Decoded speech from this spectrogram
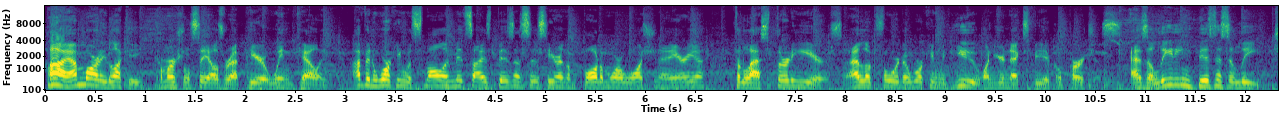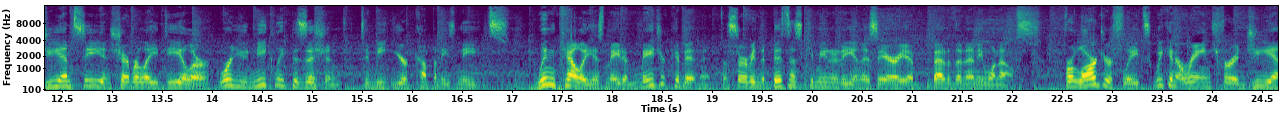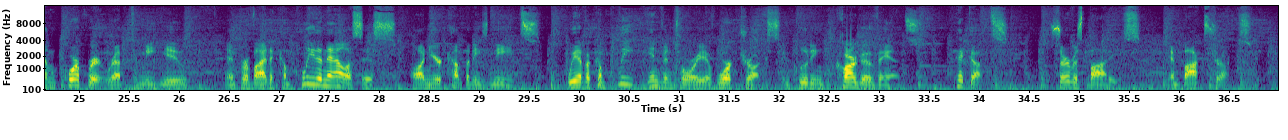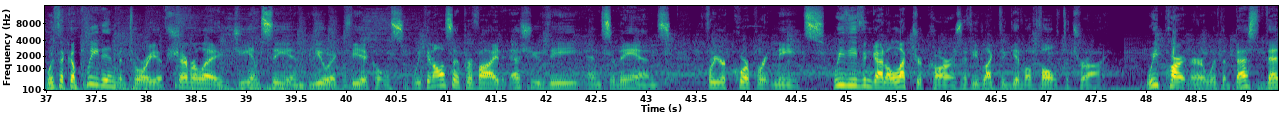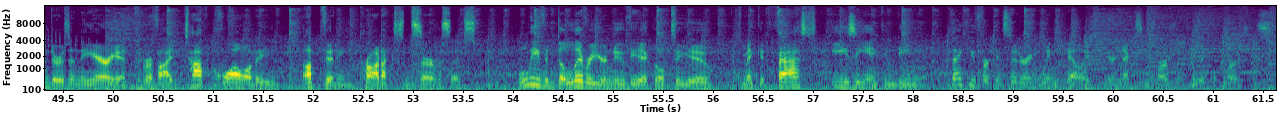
Hi, I'm Marty Luckey, commercial sales rep here at Win Kelly. I've been working with small and mid-sized businesses here in the Baltimore, Washington area for the last 30 years, and I look forward to working with you on your next vehicle purchase. As a leading business elite GMC and Chevrolet dealer, we're uniquely positioned to meet your company's needs. Win Kelly has made a major commitment to serving the business community in this area better than anyone else. For larger fleets, we can arrange for a GM corporate rep to meet you and provide a complete analysis on your company's needs. We have a complete inventory of work trucks, including cargo vans, pickups, service bodies, and box trucks. With a complete inventory of Chevrolet, GMC, and Buick vehicles, we can also provide SUV and sedans for your corporate needs. We've even got electric cars if you'd like to give a Volt a try. We partner with the best vendors in the area to provide top quality upfitting products and services. We'll even deliver your new vehicle to you to make it fast, easy, and convenient. Thank you for considering Win Kelly for your next commercial vehicle purchase.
